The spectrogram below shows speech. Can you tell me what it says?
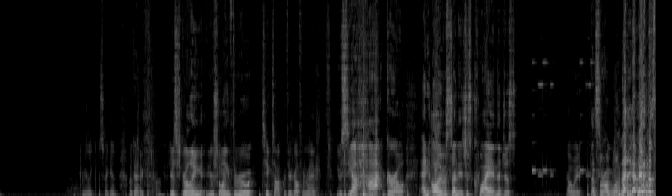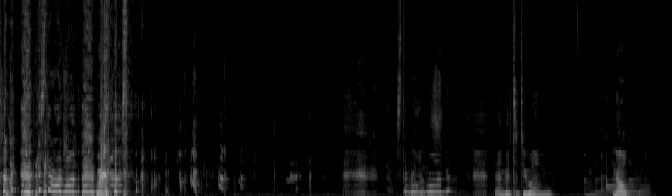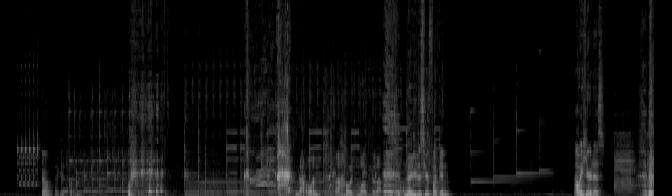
Give me like a second. Okay. Take your time. You're scrolling. You're scrolling through TikTok with your girlfriend, right? You see a hot girl, and all of a sudden it's just quiet, and then just. Oh wait, that's the wrong one. that's, the, that's the wrong one. Wait. That's the wrong one. I meant to do um. No. No. That one, I would love for that one. No, you just hear fucking. Oh wait, here it is.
